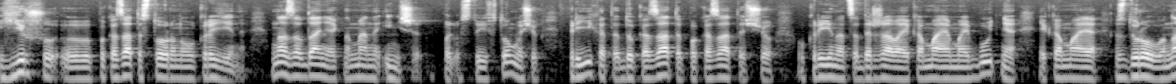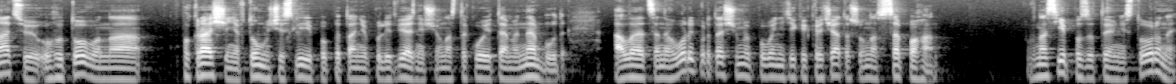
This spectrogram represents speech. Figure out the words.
гіршу е, показати сторону України. У нас завдання, як на мене, інше стоїть в тому, щоб приїхати, доказати, показати, що Україна це держава, яка має майбутнє, яка має здорову націю, готову на покращення, в тому числі і по питанню політв'язнів, що в нас такої теми не буде. Але це не говорить про те, що ми повинні тільки кричати, що у нас все погано. В нас є позитивні сторони,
